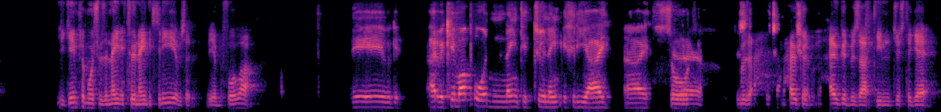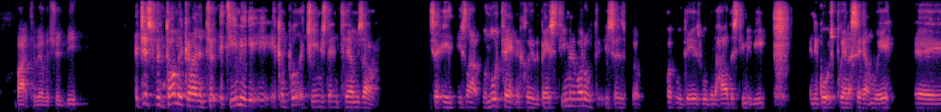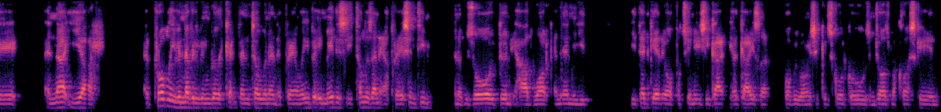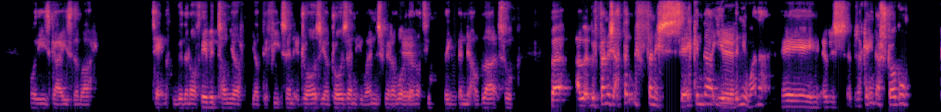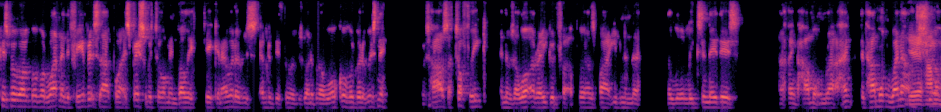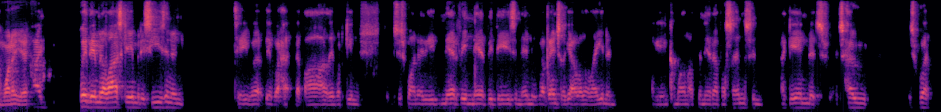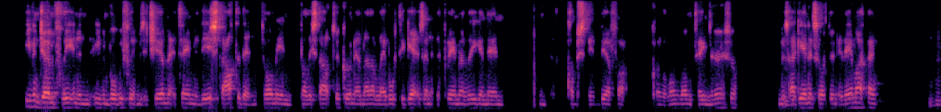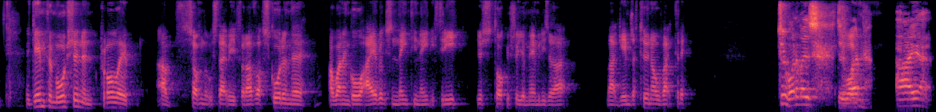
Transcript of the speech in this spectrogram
your game promotion was in 92, 93. It was it the year before that. Uh, we get, I we came up on 92, 93. Aye, aye. So. Uh, was it, how good? How good was that team just to get back to where they should be? Just when Tommy came in and took the team, he, he completely changed it in terms of. He he's like, we're not technically the best team in the world. He says, but football days will be the hardest team to beat, and he got us playing a certain way. Uh, and that year, it probably even never even really kicked in until we went into Premier League. But he made us, he turned us into a pressing team, and it was all down to hard work. And then when you you did get the opportunities, you got you had guys like Bobby Williams who could score goals and George McCluskey and all these guys that were technically good enough. They would turn your, your defeats into draws, your draws into wins, where a lot yeah. of the other teams didn't have that. So, but we finished. I think we finished second that year. Yeah. We didn't win it. Uh, it was it was a kind of struggle because we were, we were one of the favourites at that point, especially with Tommy and Billy taking over. It was everybody thought it was going to be a walkover, but it wasn't. It was hard. It was a tough league, and there was a lot of right good foot players back, even in the, the lower leagues in the days. I think Hamilton. I think did Hamilton win it? Yeah, sure. Hamilton won it. Yeah. I played them in the last game of the season, and you what, they were hitting the bar. They were getting just one of the nervy, nervy days, and then we eventually get over the line. And again, come on, I've been there ever since. And again, it's it's how it's what even Jim Fleeting and even Bobby Fleeting was the chairman at the time, and they started it, and Tommy and Billy Stark took on another level to get us into the Premier League, and then the club stayed there for quite a long, long time now. So, it's, mm-hmm. again, it's all down to them, I think. Mm-hmm. The game promotion and probably uh, something that will stick with you forever. Scoring the a winning goal at Ibrox in 1993. Just talk us through your memories of that. That game's a 2 0 victory. 2 1 it was. 2 1. I,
